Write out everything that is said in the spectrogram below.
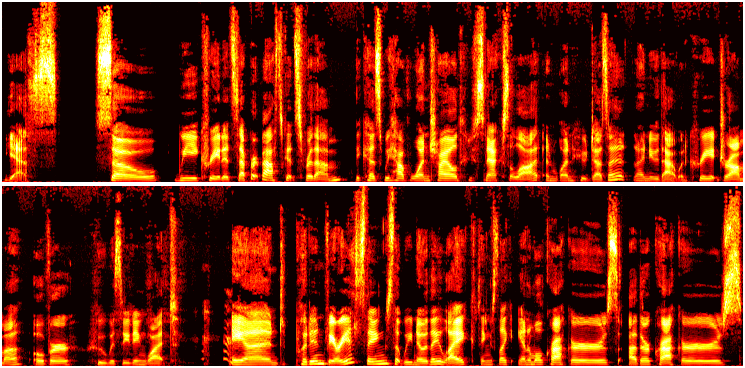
Yes. So we created separate baskets for them because we have one child who snacks a lot and one who doesn't. And I knew that would create drama over who was eating what. and put in various things that we know they like things like animal crackers, other crackers,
